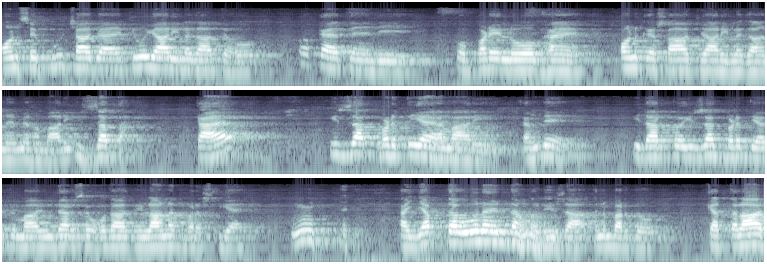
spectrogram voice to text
ان سے پوچھا جائے کیوں یاری لگاتے ہو؟ تو کہتے ہیں جی وہ بڑے لوگ ہیں۔ ان کے ساتھ یاری لگانے میں ہماری عزت ہے۔ کیا ہے؟ عزت بڑھتی ہے ہماری، سمجھے؟ ادھر تو عزت بڑھتی ہے تمہاری ادھر سے خدا کی لانت برستی ہے۔ ایب تغونا اندم الحسات نمبر دو۔ کیا تلاش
